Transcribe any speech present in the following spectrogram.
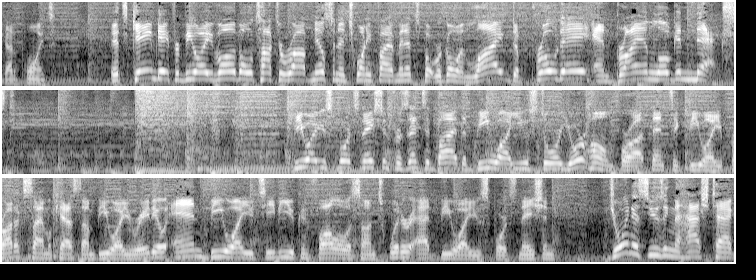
Got a point. It's game day for BYU Volleyball. We'll talk to Rob Nielsen in 25 minutes, but we're going live to Pro Day and Brian Logan next. BYU Sports Nation presented by the BYU Store, your home for authentic BYU products, simulcast on BYU Radio and BYU TV. You can follow us on Twitter at BYU Sports Nation. Join us using the hashtag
